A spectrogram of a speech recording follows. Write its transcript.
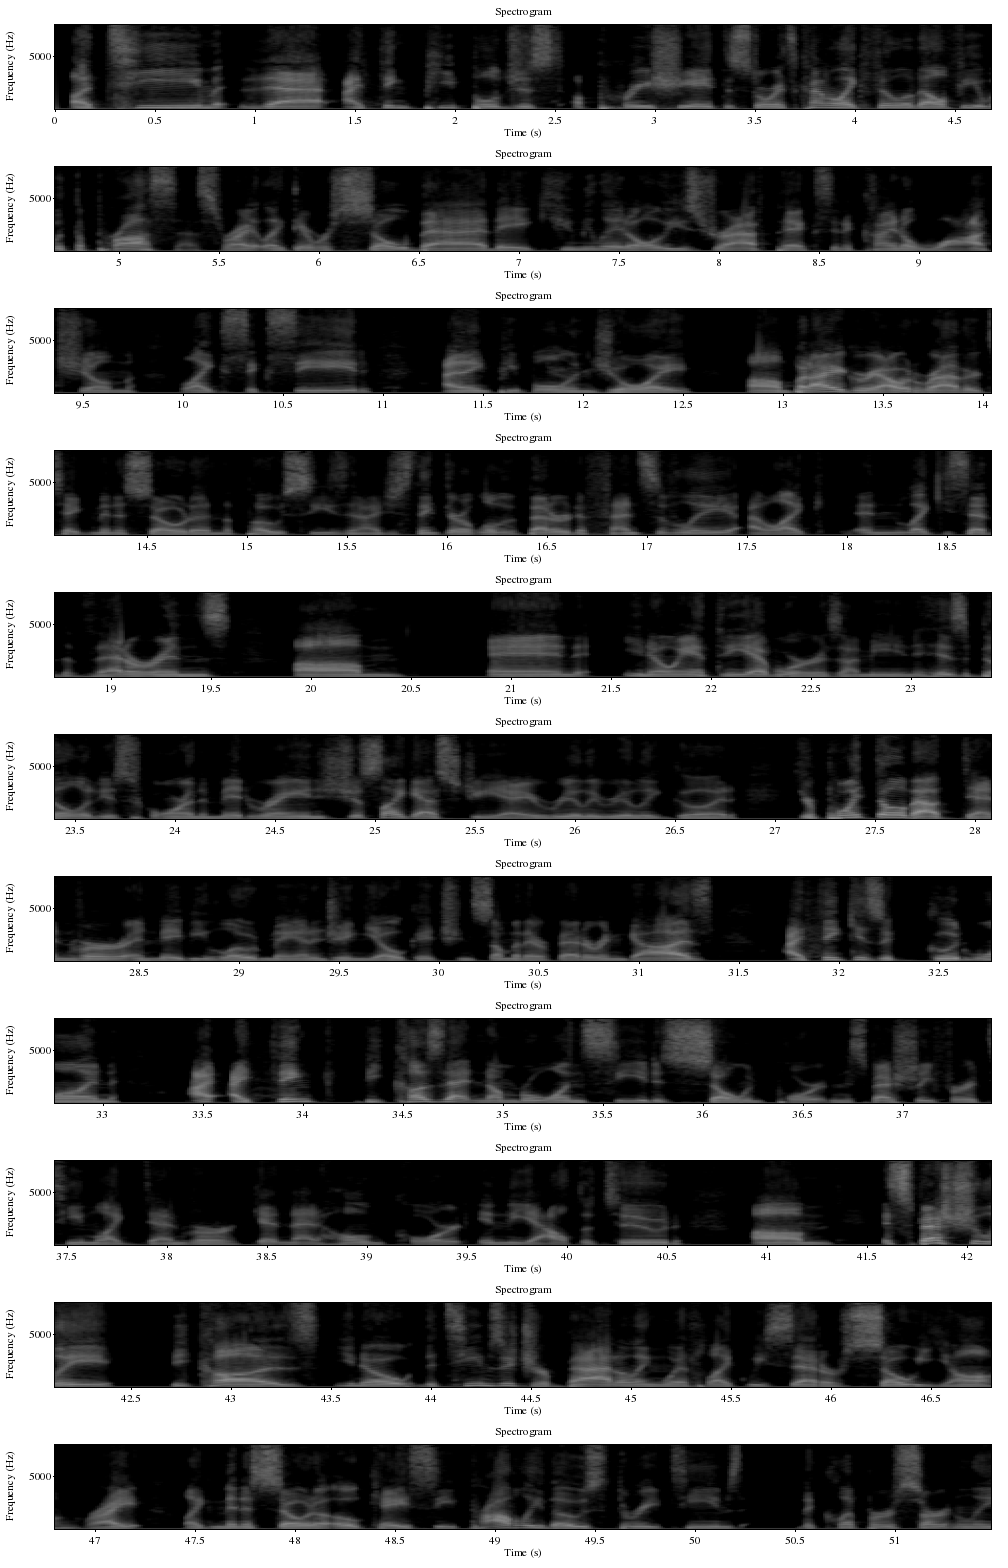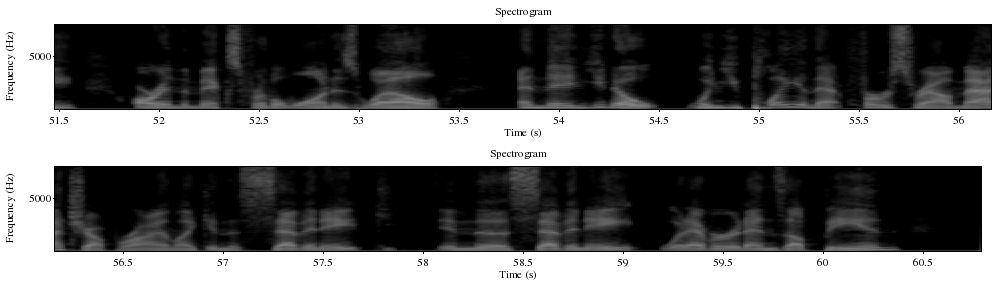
a team that I think people just appreciate the story. It's kind of like Philadelphia with the process, right? Like they were so bad, they accumulate all these draft picks, and to kind of watch them like succeed, I think people enjoy. Um, but I agree. I would rather take Minnesota in the postseason. I just think they're a little bit better defensively. I like, and like you said, the veterans. Um, and you know Anthony Edwards. I mean, his ability to score in the mid range, just like SGA, really, really good. Your point though about Denver and maybe load managing Jokic and some of their veteran guys, I think is a good one. I, I think because that number one seed is so important, especially for a team like Denver, getting that home court in the altitude, um, especially because you know the teams that you're battling with like we said are so young right like minnesota okc probably those three teams the clippers certainly are in the mix for the one as well. And then you know when you play in that first round matchup ryan like in the 7-8 in the 7-8 whatever it ends up being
